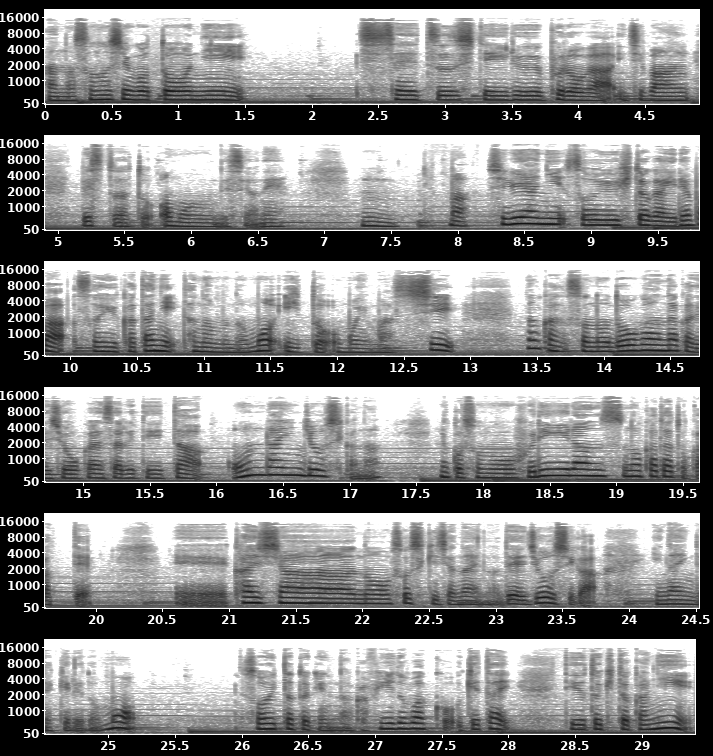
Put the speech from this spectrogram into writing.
あのその仕事に精通しているプロが一番ベストだと思うんですよね。うんまあ、知り合いにそういう人がいればそういう方に頼むのもいいと思いますしなんかその動画の中で紹介されていたオンライン上司かな？なんかそのフリーランスの方とかって、えー、会社の組織じゃないので上司がいないんだけれどもそういった時になんかフィードバックを受けたいっていう時とかに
